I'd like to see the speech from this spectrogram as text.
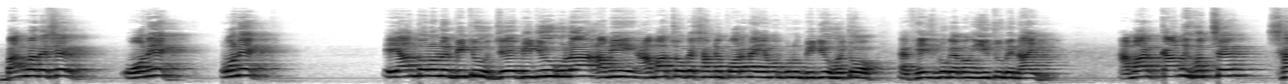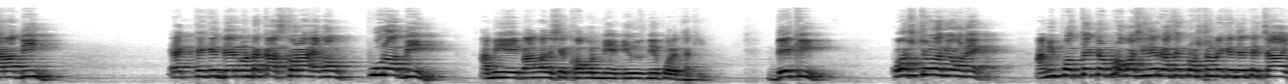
বাংলাদেশের অনেক অনেক এই আন্দোলনের ভিডিও, যে ভিডিওগুলা আমি আমার চোখের সামনে পড়ে নাই, এমন কোনো ভিডিও হয়তো ফেসবুক এবং ইউটিউবে নাই। আমার কামই হচ্ছে সারা দিন এক থেকে দেড় ঘণ্টা কাজ করা এবং পুরো দিন আমি এই বাংলাদেশের খবর নিয়ে নিউজ নিয়ে পড়ে থাকি। দেখি, কষ্ট লাগে অনেক। আমি প্রত্যেকটা প্রবাসীদের কাছে প্রশ্ন রেখে যেতে চাই,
